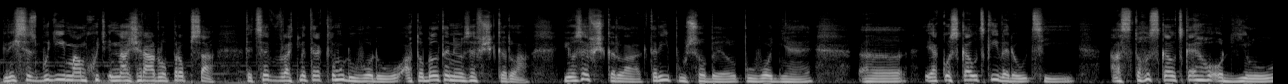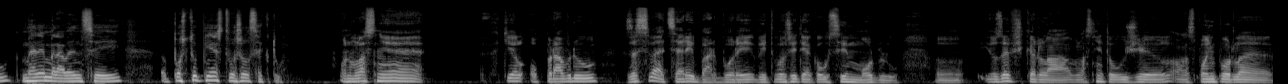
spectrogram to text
Když se zbudí, mám chuť i na žrádlo pro psa. Teď se vraťme teda k tomu důvodu a to byl ten Josef Škrla. Josef Škrla, který působil původně uh, jako skautský vedoucí a z toho skautského oddílu jménem Ravenci postupně stvořil sektu. On vlastně chtěl opravdu ze své dcery Barbory vytvořit jakousi modlu. Eh, Josef Škrla vlastně toužil, alespoň podle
